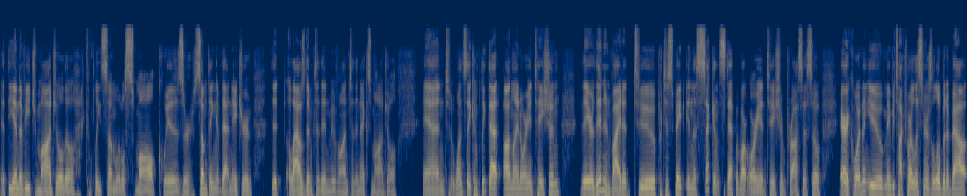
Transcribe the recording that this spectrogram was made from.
At the end of each module they'll complete some little small quiz or something of that nature that allows them to then move on to the next module and once they complete that online orientation they are then invited to participate in the second step of our orientation process so eric why don't you maybe talk to our listeners a little bit about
